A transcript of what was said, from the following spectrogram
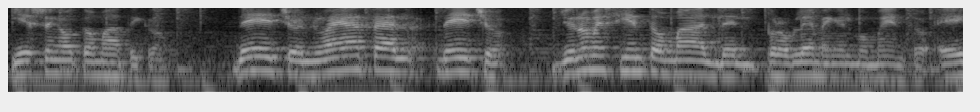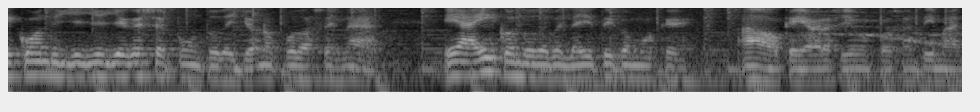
y eso en automático. De hecho, no es tal, de hecho, yo no me siento mal del problema en el momento, es cuando yo, yo llego a ese punto de yo no puedo hacer nada. Es ahí cuando de verdad yo estoy como que, ah, ok, ahora sí yo me puedo sentir mal.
